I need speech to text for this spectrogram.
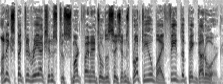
Unexpected reactions to smart financial decisions brought to you by feedthepig.org.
